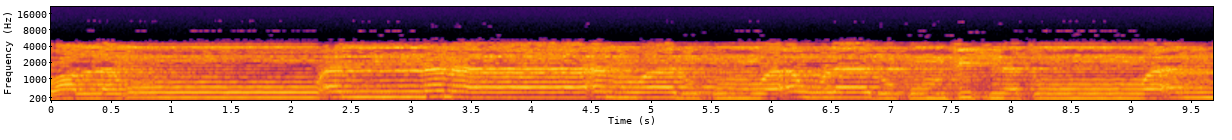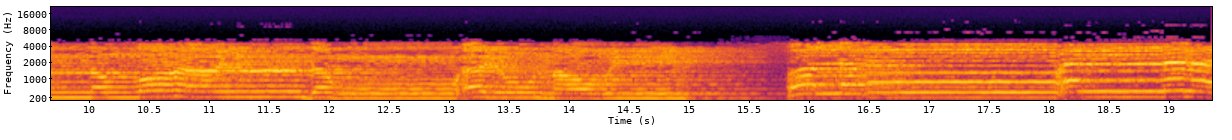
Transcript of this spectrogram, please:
وَاعْلَمُوا أَنَّمَا أَمْوَالُكُمْ وَأَوْلَادُكُمْ فِتْنَةٌ وَأَنَّ اللَّهَ عِندَهُ أَجْرٌ عَظِيمٌ. وَاعْلَمُوا أَنَّمَا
